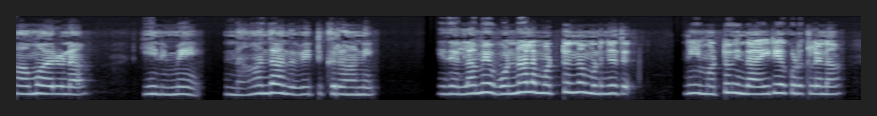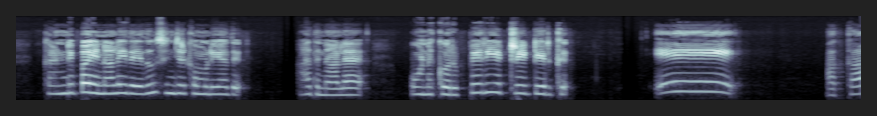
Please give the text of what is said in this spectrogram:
ஆமாம் அருணா. இனிமே நான் தான் அந்த வீட்டுக்கு ராணி. இதெல்லாமே ஒன்னால் மட்டும்தான் முடிஞ்சது. நீ மட்டும் இந்த ஐடியா கொடுக்கலனா கண்டிப்பாக என்னால் இதை எதுவும் செஞ்சுருக்க முடியாது. அதனால உனக்கு ஒரு பெரிய ட்ரீட் இருக்குது ஏ. அக்கா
